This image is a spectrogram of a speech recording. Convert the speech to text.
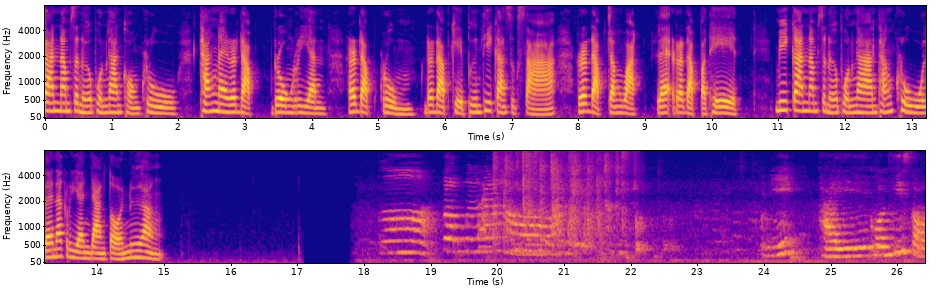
การนำเสนอผลงานของครู ทั้งในระดับ โรงเรียน ระดับกลุ่ม ระดับเขตพื้นที่การศึกษา ระดับจังหวัดและระดับประเทศ มีการนำเสนอผลงานทั้งครูและนักเรียนอย่างต่อเนื่องก็ตบมือให้น้องทีนี้ใครคนที่สอ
